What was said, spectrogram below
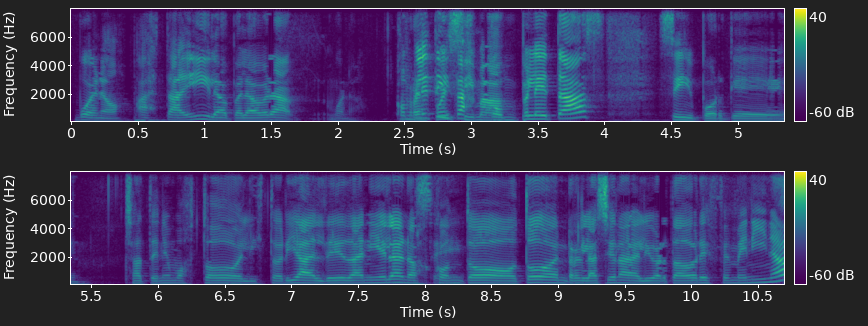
Bueno, hasta ahí la palabra, bueno, Completísima. respuestas completas, sí, porque ya tenemos todo el historial de Daniela, nos Sí. contó todo en relación a la Libertadores femenina.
